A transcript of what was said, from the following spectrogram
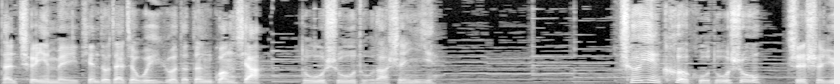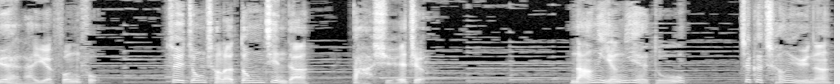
但车胤每天都在这微弱的灯光下读书，读到深夜。车胤刻苦读书。知识越来越丰富，最终成了东晋的大学者。囊萤夜读这个成语呢，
